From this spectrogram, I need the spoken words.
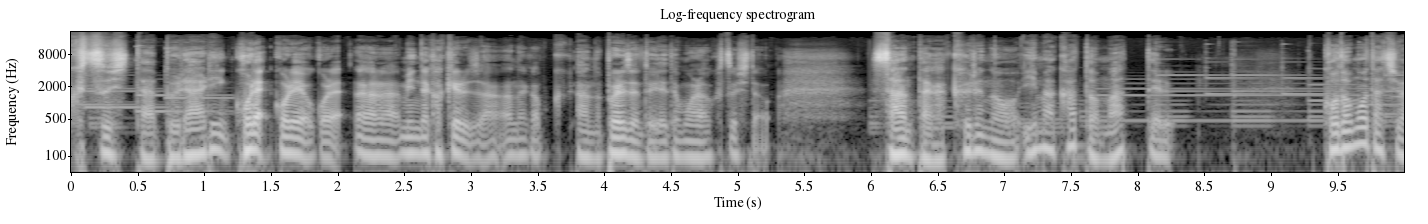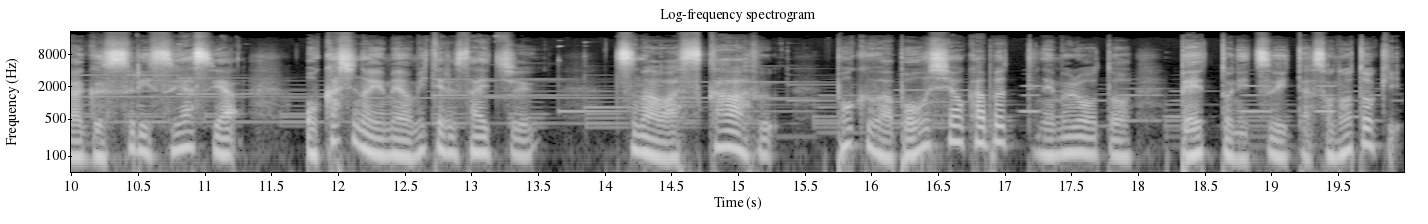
靴下ブラリン。これ、これよ、これ。だからみんなかけるじゃん。あなんか、あの、プレゼント入れてもらう靴下を。サンタが来るのを今かと待ってる。子供たちはぐっすりすやすや、お菓子の夢を見てる最中。妻はスカーフ、僕は帽子をかぶって眠ろうとベッドに着いたその時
